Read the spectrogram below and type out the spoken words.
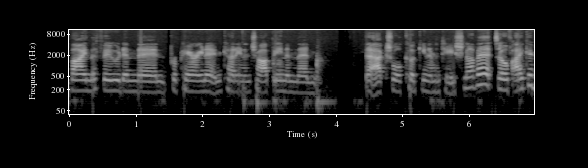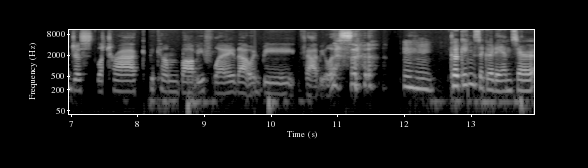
buying the food and then preparing it and cutting and chopping and then the actual cooking implementation of it. So if I could just like, track, become Bobby Flay, that would be fabulous. mm-hmm. Cooking's a good answer.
